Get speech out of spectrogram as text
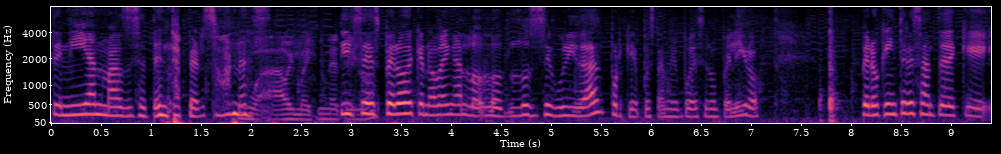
tenían más de 70 personas. Wow, imagínate. Dice, ¿no? espero de que no vengan lo- lo- los de seguridad porque pues también puede ser un peligro. Pero qué interesante de que,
